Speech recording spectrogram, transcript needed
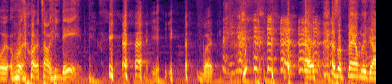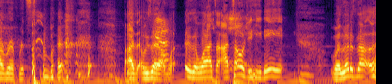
I, I tell you, he did. but that's a Family Guy reference. but I was Yeah. it what I, t- I told you he did. But let us know. Let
